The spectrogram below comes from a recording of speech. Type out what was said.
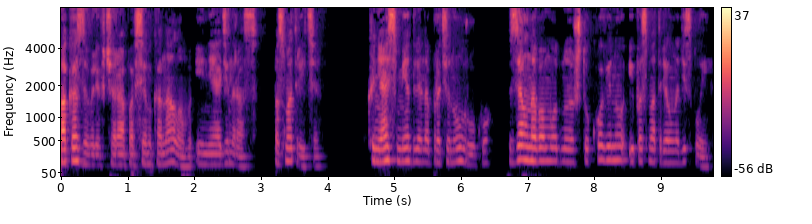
«Показывали вчера по всем каналам и не один раз. Посмотрите». Князь медленно протянул руку, взял новомодную штуковину и посмотрел на дисплей.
